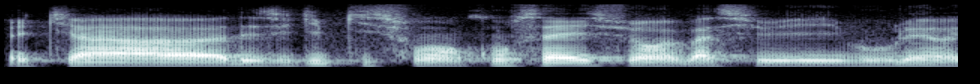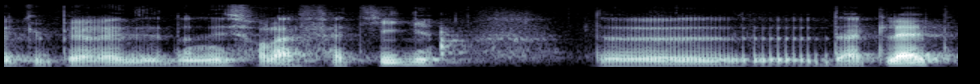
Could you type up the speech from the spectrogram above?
et qu'il y a des équipes qui sont en conseil sur bah, si vous voulez récupérer des données sur la fatigue d'athlètes.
